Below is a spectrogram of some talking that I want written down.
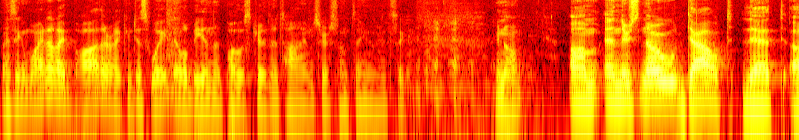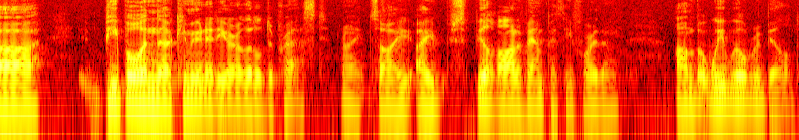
I was thinking, why did I bother? I can just wait and it'll be in the poster of the Times or something. I mean, it's like, you know. Um, and there's no doubt that uh, people in the community are a little depressed, right? So I, I feel a lot of empathy for them. Um, but we will rebuild.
